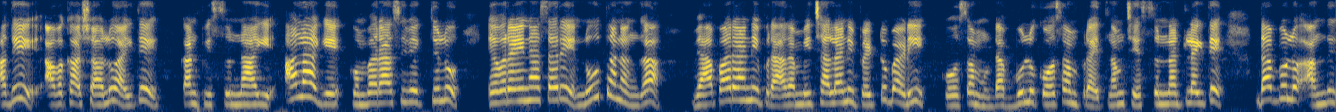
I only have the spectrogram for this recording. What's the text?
అదే అవకాశాలు అయితే కనిపిస్తున్నాయి. అలాగే కుంభరాశి వ్యక్తులు ఎవరైనా సరే నూతనంగా వ్యాపారాన్ని ప్రారంభించాలని పెట్టుబడి కోసం డబ్బులు కోసం ప్రయత్నం చేస్తున్నట్లయితే డబ్బులు అందు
